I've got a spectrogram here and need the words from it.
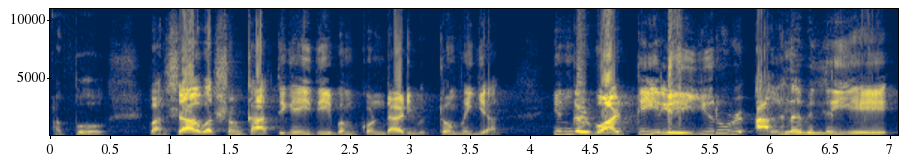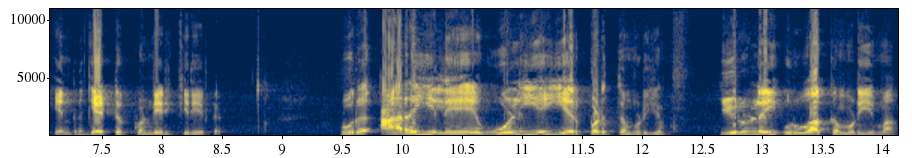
அப்போ வருஷா வருஷம் கார்த்திகை தீபம் கொண்டாடி விட்டோம் ஐயா. எங்கள் வாழ்க்கையிலே இருள் அகலவில்லையே என்று கேட்டுக்கொண்டிருக்கிறீர்கள். ஒரு அறையிலே ஒளியை ஏற்படுத்த முடியும். இருளை உருவாக்க முடியுமா?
